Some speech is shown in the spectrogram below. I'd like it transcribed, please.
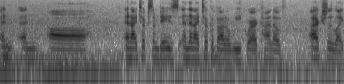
and and uh, and I took some days, and then I took about a week where I kind of, I actually like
